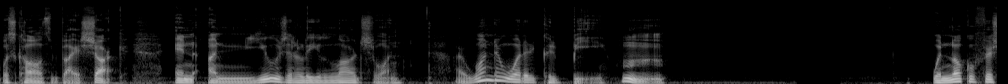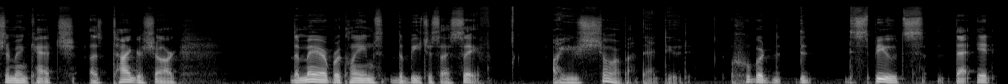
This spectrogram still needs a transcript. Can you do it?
was caused by a shark, an unusually large one. I wonder what it could be. Hmm. When local fishermen catch a tiger shark, the mayor proclaims the beaches are safe. Are you sure about that, dude? Hooper disputes that it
